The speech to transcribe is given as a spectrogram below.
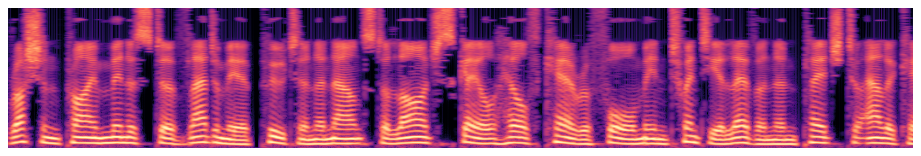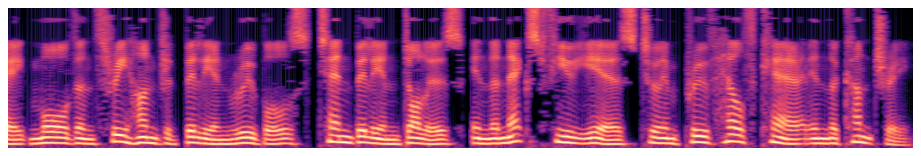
Russian Prime Minister Vladimir Putin announced a large-scale health care reform in 2011 and pledged to allocate more than 300 billion rubles $10 billion in the next few years to improve health care in the country.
